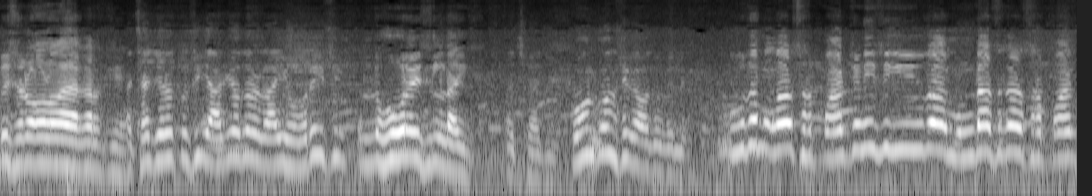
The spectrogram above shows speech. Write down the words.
ਵੀ ਛਡਾਉਣ ਆਇਆ ਕਰਕੇ। ਅੱਛਾ ਜਦੋਂ ਤੁਸੀਂ ਆ ਗਏ ਉਦੋਂ ਲੜਾਈ ਹੋ ਰਹੀ ਸੀ? ਹੋ ਰਹੀ ਸੀ ਲੜਾਈ। ਅੱਛਾ ਜੀ। ਕੌਣ ਕੌਣ ਸੀਗਾ ਉਦੋਂ ਵੇਲੇ? ਉਹਦਾ ਮਗਰ ਸਰਪੰਚ ਨਹੀਂ ਸੀ ਉਹਦਾ ਮੁੰਡਾ ਸੀਗਾ ਸਰਪੰਚ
